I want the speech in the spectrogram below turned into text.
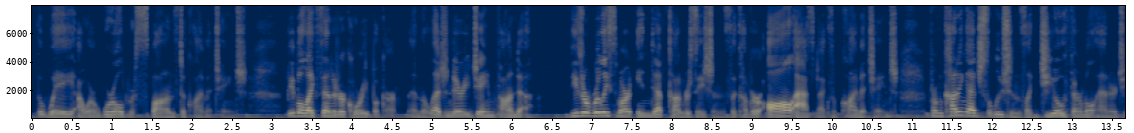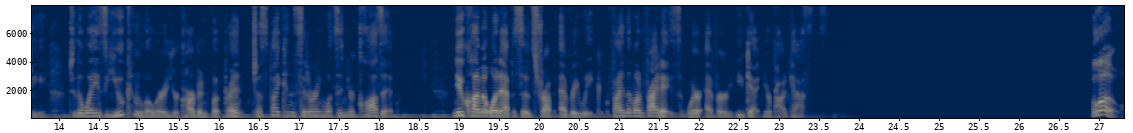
the way our world responds to climate change. People like Senator Cory Booker and the legendary Jane Fonda. These are really smart, in depth conversations that cover all aspects of climate change, from cutting edge solutions like geothermal energy to the ways you can lower your carbon footprint just by considering what's in your closet. New Climate One episodes drop every week. Find them on Fridays, wherever you get your podcasts. Hello,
